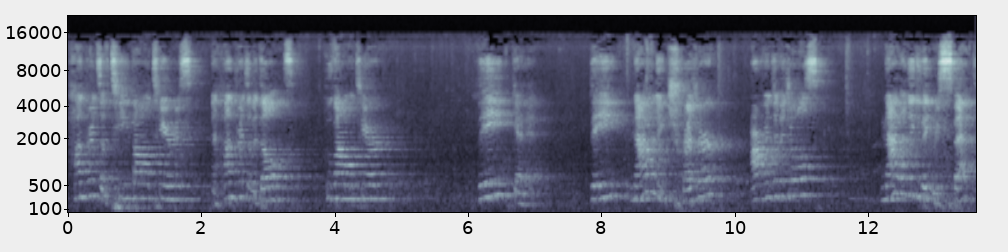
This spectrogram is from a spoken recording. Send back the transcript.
hundreds of teen volunteers, and hundreds of adults who volunteer, they get it. They not only treasure our individuals, not only do they respect,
